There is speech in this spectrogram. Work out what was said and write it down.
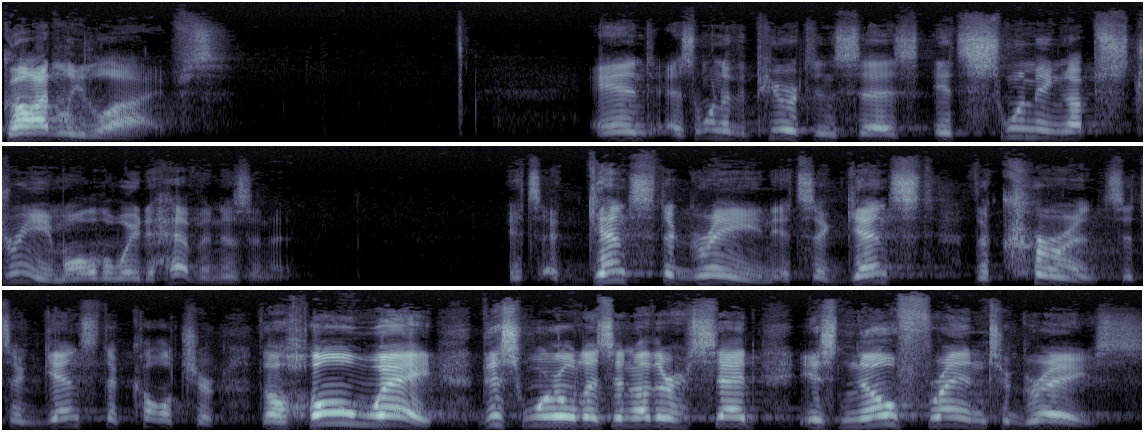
godly lives. And as one of the Puritans says, it's swimming upstream all the way to heaven, isn't it? It's against the grain, it's against the currents, it's against the culture. The whole way, this world, as another said, is no friend to grace.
